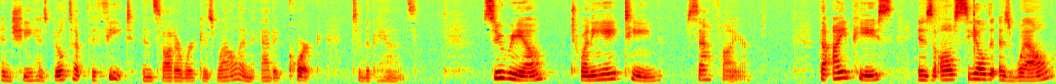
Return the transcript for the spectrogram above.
and she has built up the feet in solder work as well and added cork to the pads. Sue Rioux 2018 Sapphire. The eyepiece is all sealed as well,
